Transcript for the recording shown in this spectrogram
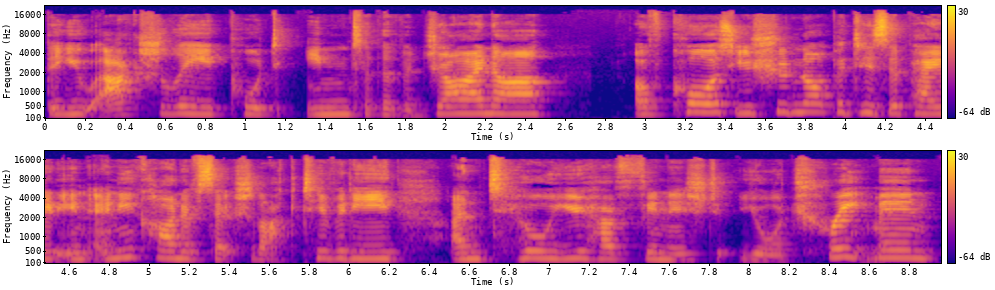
that you actually put into the vagina. Of course, you should not participate in any kind of sexual activity until you have finished your treatment.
